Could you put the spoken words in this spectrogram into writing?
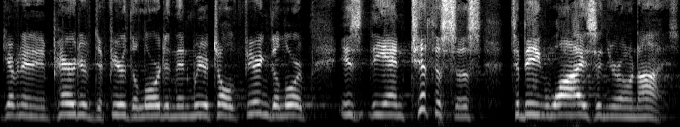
given an imperative to fear the Lord, and then we are told fearing the Lord is the antithesis to being wise in your own eyes.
